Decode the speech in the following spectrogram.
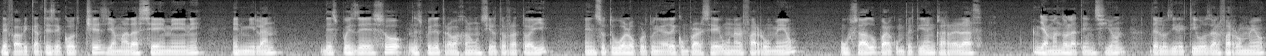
de fabricantes de coches llamada CMN en Milán. Después de eso, después de trabajar un cierto rato ahí, Enzo tuvo la oportunidad de comprarse un Alfa Romeo usado para competir en carreras llamando la atención de los directivos de Alfa Romeo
